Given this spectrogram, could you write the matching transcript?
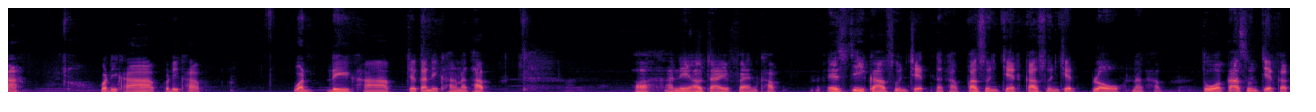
อะสวัสดีครับสวัสดีครับสวัสดีครับ เจอกันอีกครั้งนะครับอ่าอันนี้เอาใจแฟนคลับ SG 907 นะครับ 907 907 Pro นะครับ ตัว 907 กับ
